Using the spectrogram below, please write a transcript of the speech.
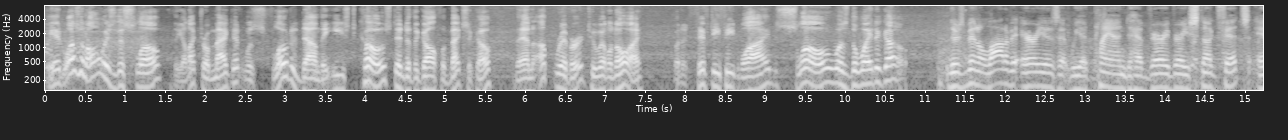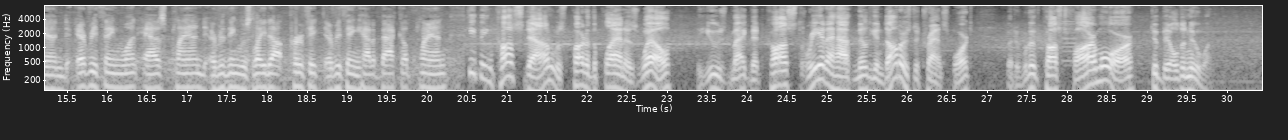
It wasn't always this slow. The electromagnet was floated down the east coast into the Gulf of Mexico, then upriver to Illinois. But at 50 feet wide, slow was the way to go. There's been a lot of areas that we had planned to have very, very snug fits, and everything went as planned. Everything was laid out perfect. Everything had a backup plan. Keeping costs down was part of the plan as well. The used magnet cost $3.5 million to transport, but it would have cost far more to build a new one.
